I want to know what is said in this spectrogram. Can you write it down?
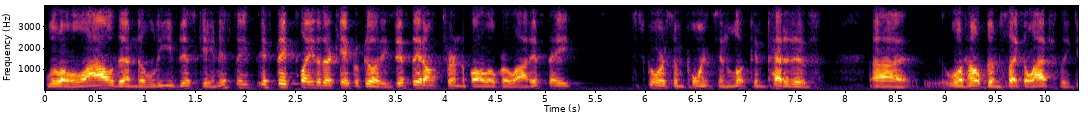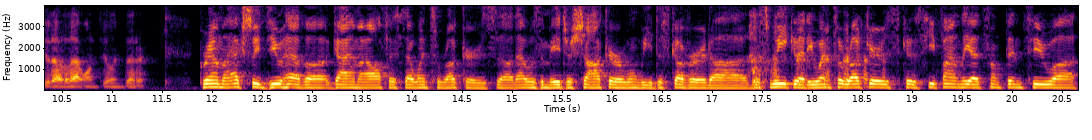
will allow them to leave this game if they if they play to their capabilities, if they don't turn the ball over a lot, if they score some points and look competitive, uh, will help them psychologically get out of that one feeling better. Graham, I actually do have a guy in my office that went to Rutgers. Uh, that was a major shocker when we discovered uh, this week that he went to Rutgers because he finally had something to uh,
